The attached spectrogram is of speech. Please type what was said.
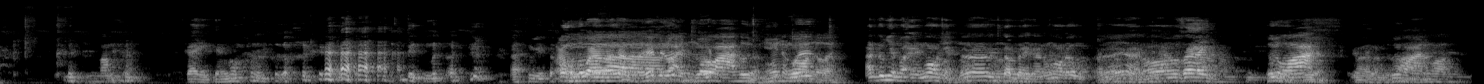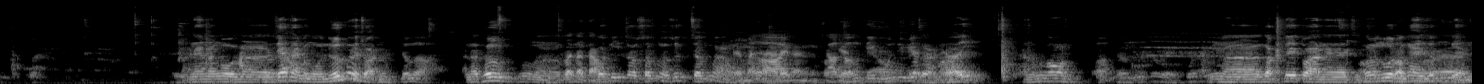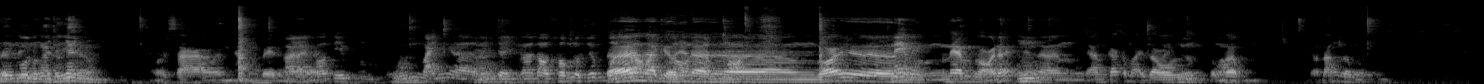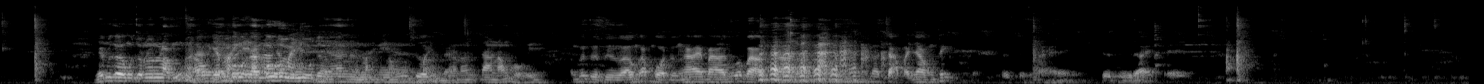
mắm cay cái ngon Đừng nói. ăn qua nó làm hết loại hoa hơn khí là ngon rồi ăn công nhận loại này ngon nhỉ nó tầm này là nó ngon đâu, đấy là nó dai chuối hoa Chuối hoa ngon. Anh em mà ngồi mà rét này mà ngồi nướng mới là chuẩn. Đúng rồi. Nó thơm nhưng mà vẫn là tàu có ít rau sống rau sức chấm vào để Đúng nhà rồi. đây là có tưởng tí bún tí biết là đấy ăn nó ngon. Tháng nhưng mà gặp tê toàn này là chỉ có luôn được ngay giống biển nên luôn được ngay cho nhanh. Ở xa thẳng về Đây này có tí bún bánh ờ, lên trên có rau sống đâu trước đấy Rau là kiểu như là ờ, gói ờ, Nem nem gỏi đấy. Ừ. là ăn các cái loại rau tổng hợp đắng lông nhấm cơm cho nó nóng mà Không, nhấm cơm bôi nhấm mạnh một này ăn là nó Mạnh nó lên, sướng. nó đang nóng hổi. Ông cứ từ từ ông gắp một từng hai ba đũa vào nó, nó chạm vào nhau không thích. Đấy, từ từ đấy.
